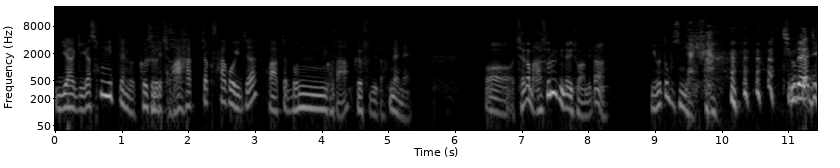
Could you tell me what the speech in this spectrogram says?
이야기가 성립되는 것. 그것이 이제 그렇죠. 과학적 사고이자 과학적 논거다. 그렇습니다. 네네. 어, 제가 마술을 굉장히 좋아합니다. 이것도 무슨 이야기입니까? 지금까지,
